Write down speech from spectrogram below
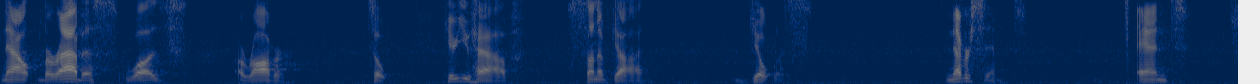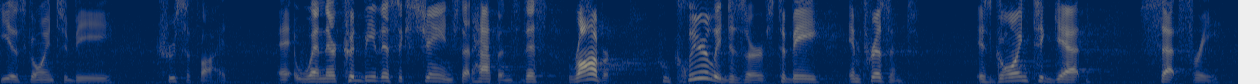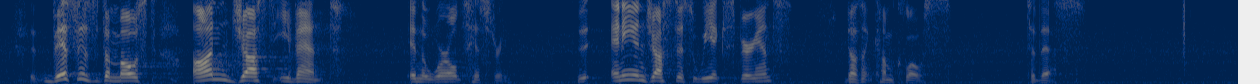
Now, Barabbas was a robber. So here you have Son of God, guiltless, never sinned and he is going to be crucified. Eh, when there could be this exchange that happens, this robber, who clearly deserves to be imprisoned, is going to get set free. This is the most unjust event in the world's history. Any injustice we experience doesn't come close to this.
